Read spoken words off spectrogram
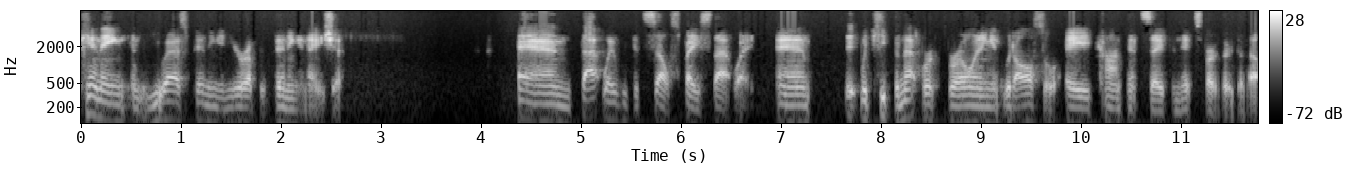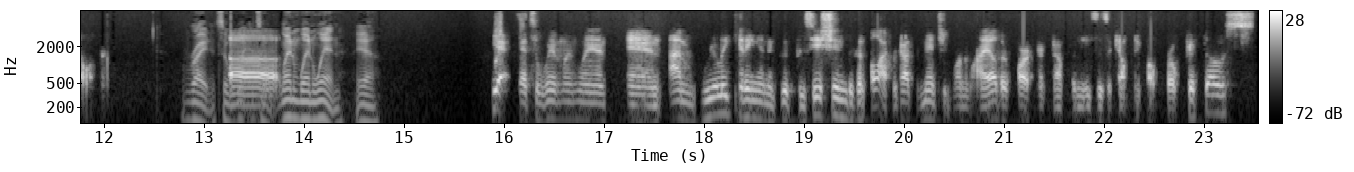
pinning in the U.S., pinning in Europe, and pinning in Asia. And that way we could sell space that way. And it would keep the network growing. It would also aid content safe in its further development. Right. It's a, uh, it's a uh, win-win-win. Yeah. Yeah, that's a win-win-win, and I'm really getting in a good position because oh, I forgot to mention one of my other partner companies is a company called ProCryptos,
